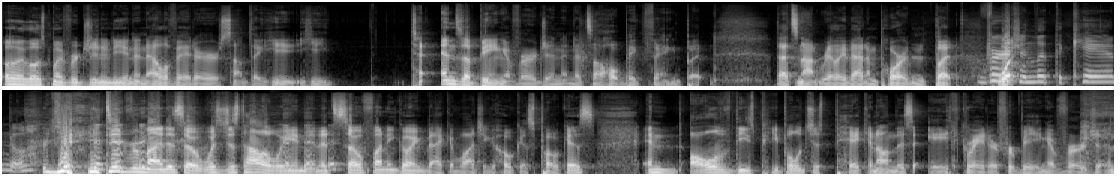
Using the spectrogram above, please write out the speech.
oh, I lost my virginity in an elevator or something. He he t- ends up being a virgin, and it's a whole big thing. But that's not really that important. But what- Virgin lit the candle. yeah, it did remind us. So it was just Halloween, and it's so funny going back and watching Hocus Pocus, and all of these people just picking on this eighth grader for being a virgin.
